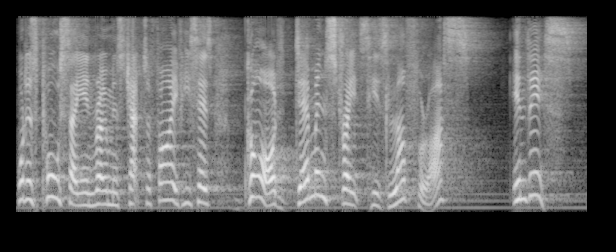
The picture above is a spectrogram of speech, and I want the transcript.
What does Paul say in Romans chapter 5? He says, God demonstrates his love for us in this.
